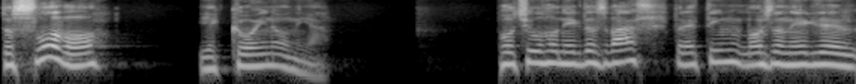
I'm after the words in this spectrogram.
To slovo je koinonia. Počul ho niekto z vás predtým? Možno niekde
